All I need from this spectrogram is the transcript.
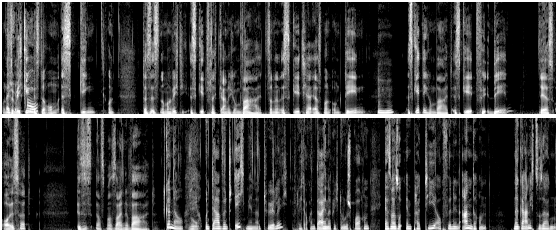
Und Ich für mich ging auch. es darum, es ging, und das ist nochmal wichtig, es geht vielleicht gar nicht um Wahrheit, sondern es geht ja erstmal um den, Mhm. es geht nicht um Wahrheit, es geht für den, der es äußert, ist es erstmal seine Wahrheit. Genau. So. Und da wünsche ich mir natürlich, vielleicht auch in deine Richtung gesprochen, erstmal so Empathie auch für den anderen. Ne, gar nicht zu sagen,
